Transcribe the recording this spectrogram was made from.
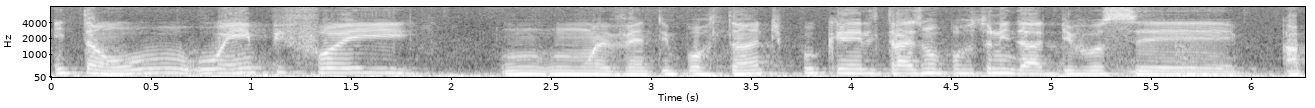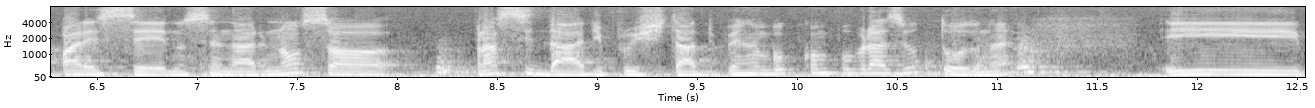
Então, o, o EMP foi um, um, evento importante porque ele traz uma oportunidade de você aparecer no cenário não só para a cidade, para o estado de Pernambuco, como para o Brasil todo, né? E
